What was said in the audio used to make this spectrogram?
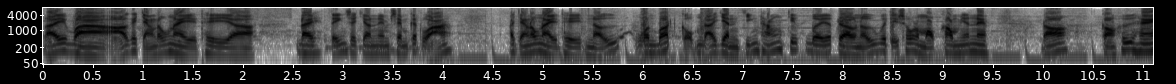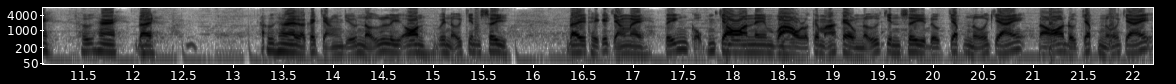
Đấy và ở cái trận đấu này thì uh, đây tiến sẽ cho anh em xem kết quả. Ở trận đấu này thì nữ Winbet cũng đã giành chiến thắng trước BSR nữ với tỷ số là 1-0 nhé anh em đó, còn thứ hai thứ hai, đây. Thứ hai là cái trận giữa nữ Lyon với nữ Chelsea. Đây thì cái trận này tiến cũng cho anh em vào là cái mã kèo nữ Chelsea được chấp nửa trái. Đó, được chấp nửa trái.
